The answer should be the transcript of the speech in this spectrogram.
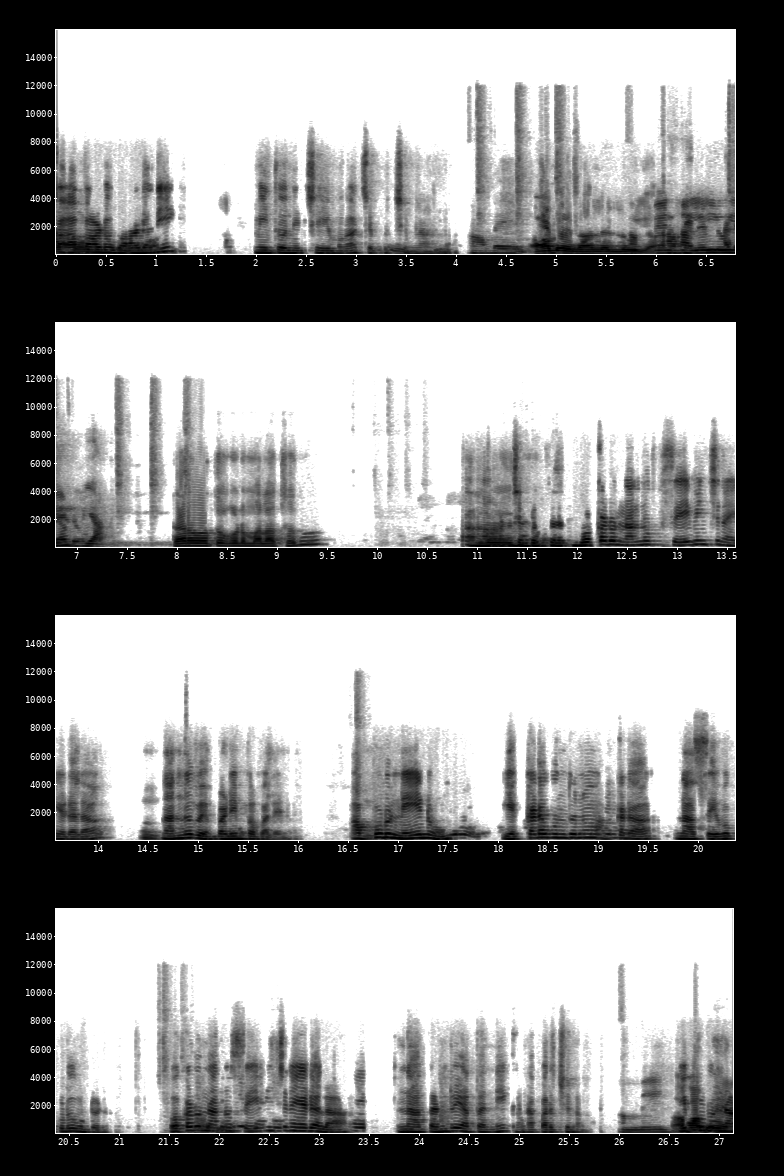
కాపాడు వాడని మీతో నిశ్చయముగా చెప్పుచున్నాను. ఆమేన్. ఆమె తర్వాత కూడా మళ్ళా చదువు. ఒకడు నన్ను సేవించిన ఎడల. నన్ను వెంబడింపవలెను అప్పుడు నేను ఎక్కడ ఉందునో అక్కడ నా సేవకుడు ఉండును ఒకడు నన్ను సేవించిన ఎడల నా తండ్రి అతన్ని ఘనపరచును ఆమేన్. ఇప్పుడు. నా.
